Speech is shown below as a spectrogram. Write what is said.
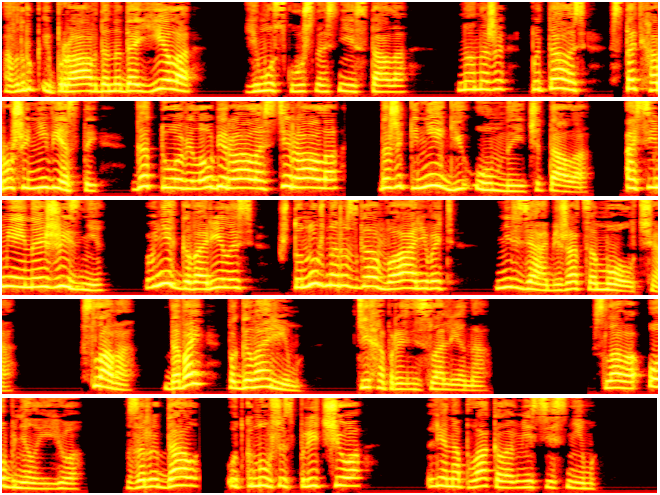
А вдруг и правда надоело? Ему скучно с ней стало. Но она же пыталась стать хорошей невестой, Готовила, убирала, стирала, даже книги умные читала о семейной жизни. В них говорилось, что нужно разговаривать, нельзя обижаться молча. «Слава, давай поговорим», — тихо произнесла Лена. Слава обнял ее, зарыдал, уткнувшись в плечо. Лена плакала вместе с ним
